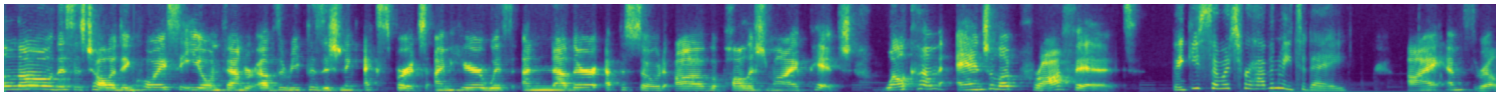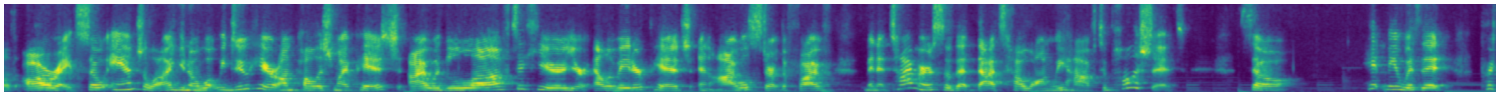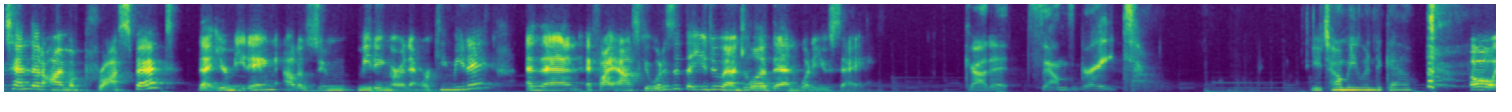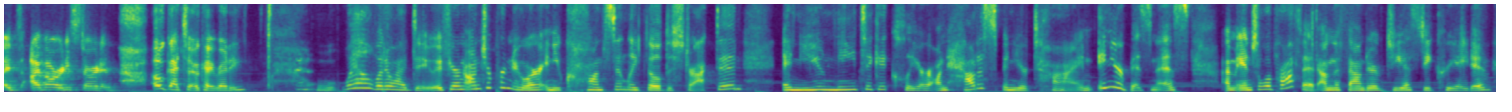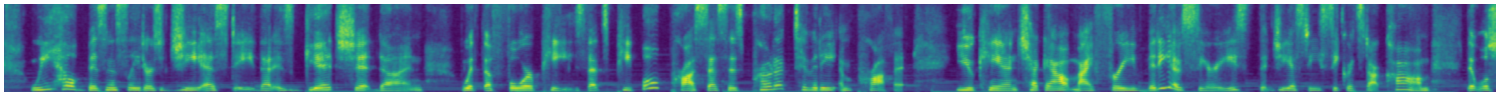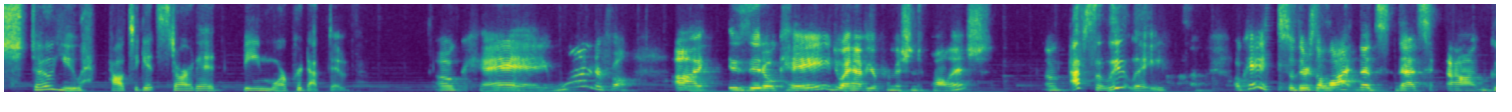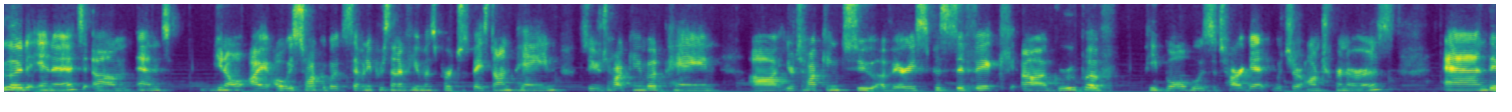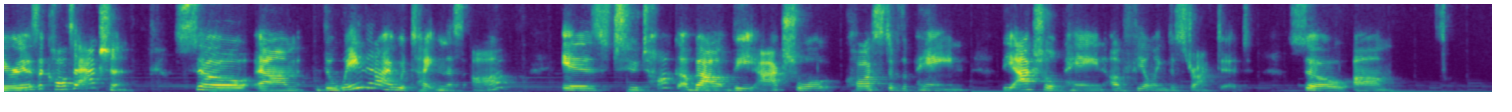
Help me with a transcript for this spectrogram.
Hello, this is Chala Dincoy, CEO and founder of The Repositioning Expert. I'm here with another episode of Polish My Pitch. Welcome, Angela Proffitt. Thank you so much for having me today. I am thrilled. All right. So, Angela, you know what we do here on Polish My Pitch? I would love to hear your elevator pitch, and I will start the five minute timer so that that's how long we have to polish it. So, hit me with it pretend that I'm a prospect that you're meeting at a Zoom meeting or a networking meeting. And then if I ask you, what is it that you do, Angela? Then what do you say? Got it. Sounds great. You tell me when to go. oh, it's I've already started. Oh, gotcha. Okay, ready? Well, what do I do? If you're an entrepreneur and you constantly feel distracted and you need to get clear on how to spend your time in your business, I'm Angela Proffitt. I'm the founder of GSD Creative. We help business leaders GSD, that is, get shit done with the four P's that's people, processes, productivity, and profit. You can check out my free video series at gsdsecrets.com that will show you how to get started being more productive. Okay, wonderful. Uh, is it okay? Do I have your permission to polish? Okay. Absolutely. Awesome. Okay, so there's a lot that's that's uh, good in it, um, and you know I always talk about 70% of humans purchase based on pain. So you're talking about pain. Uh, you're talking to a very specific uh, group of people who is a target, which are entrepreneurs, and there is a call to action. So um, the way that I would tighten this up is to talk about the actual cost of the pain, the actual pain of feeling distracted. So um,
